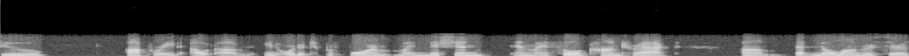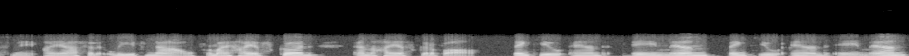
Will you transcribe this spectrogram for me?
to operate out of in order to perform my mission and my soul contract um, that no longer serves me. I ask that it leave now for my highest good and the highest good of all. Thank you and amen. Thank you and amen.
